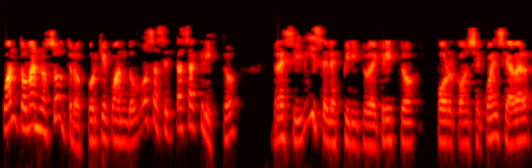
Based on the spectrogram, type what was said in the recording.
¿cuánto más nosotros? Porque cuando vos aceptás a Cristo, recibís el Espíritu de Cristo por consecuencia de haber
